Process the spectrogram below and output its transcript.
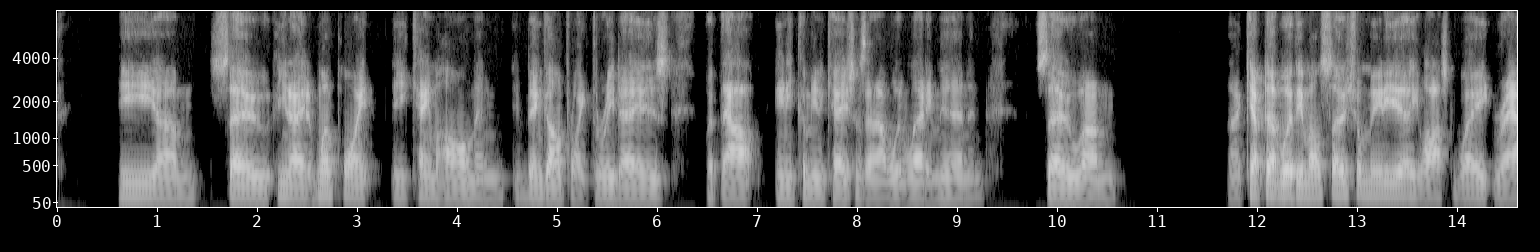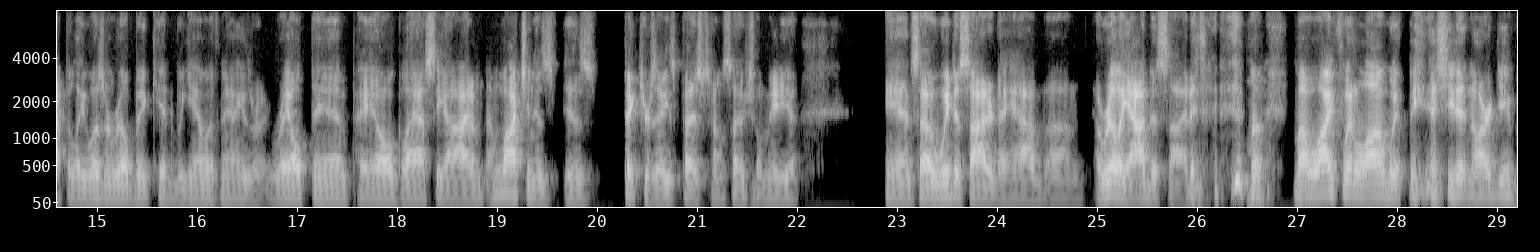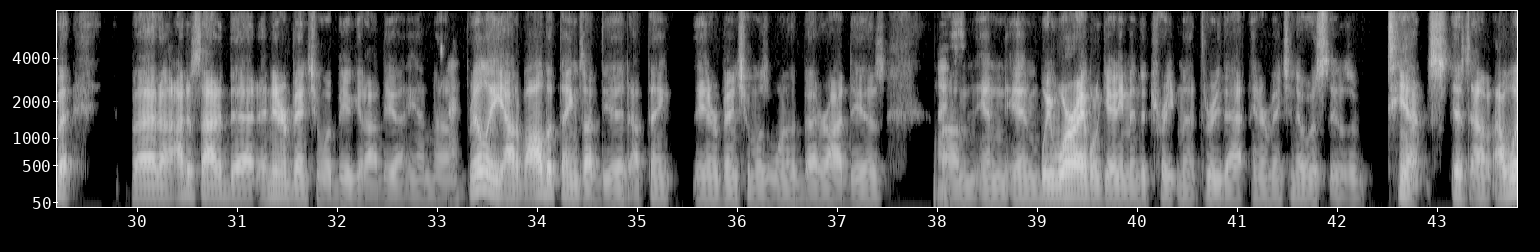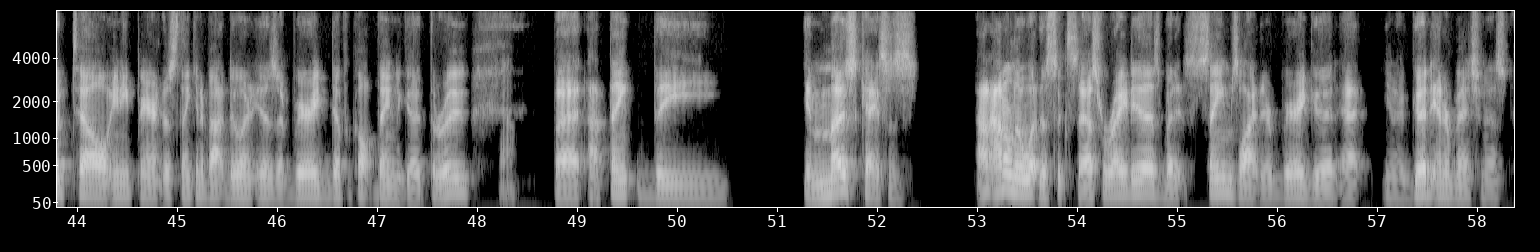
he um, so you know at one point he came home and he'd been gone for like three days without any communications and I wouldn't let him in. And so um, I kept up with him on social media. He lost weight rapidly. He wasn't a real big kid to begin with. Now he's rail thin, pale, glassy eyed. I'm, I'm, watching his his pictures that he's posted on social media. And so we decided to have, um, really, I decided. My wife went along with me, and she didn't argue, but but uh, I decided that an intervention would be a good idea. And uh, okay. really, out of all the things I did, I think the intervention was one of the better ideas. Nice. Um, and and we were able to get him into treatment through that intervention. It was it was intense. It's, I, I, would tell any parent that's thinking about doing it is a very difficult thing to go through. Yeah. But I think the in most cases, I, I don't know what the success rate is, but it seems like they're very good at you know good interventionists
